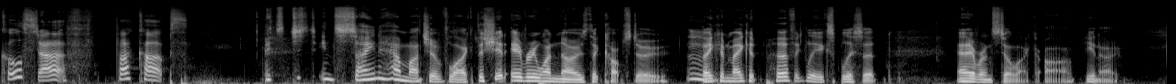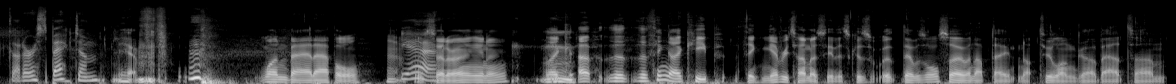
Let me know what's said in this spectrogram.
Cool stuff. Fuck cops. It's just insane how much of like the shit everyone knows that cops do. They can make it perfectly explicit, and everyone's still like, oh, you know, Gotta respect them. yeah. One bad apple, Yeah. etc. You know, like Mm. uh, the the thing I keep thinking every time I see this because w- there was also an update not too long ago about um,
